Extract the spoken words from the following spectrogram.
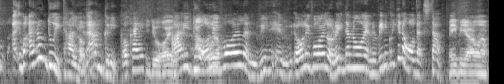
olive. I, well, I don't do Italian. Okay. I'm Greek. Okay. You do oil. I do olive oil and vine- uh, olive oil, or oregano, and vinegar. You know all that stuff. Maybe I'll um,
